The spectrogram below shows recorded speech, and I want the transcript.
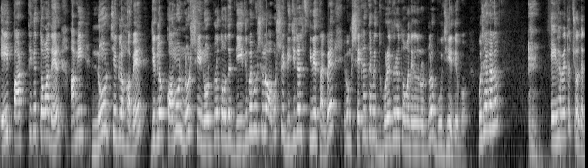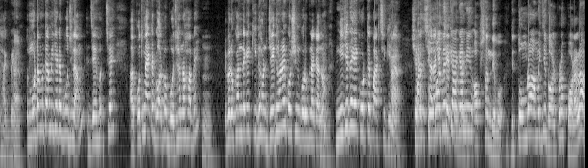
এই পার্ট থেকে তোমাদের আমি নোট যেগুলো হবে যেগুলো কমন নোট সেই নোটগুলো তোমাদের দিয়ে দেবো এবং সেগুলো অবশ্যই ডিজিটাল স্ক্রিনে থাকবে এবং সেখান থেকে আমি ধরে ধরে তোমাদের নোটগুলো বুঝিয়ে দেবো। বোঝা গেল? এইভাবে তো চলতে থাকবে। হ্যাঁ। তো মোটামুটি আমি যেটা বুঝলাম যে হচ্ছে প্রথমে একটা গল্প বোঝানো হবে। এবার ওখান থেকে কি ধরনের যে ধরনের কোশ্চেন করুক না কেন নিজে থেকে করতে পারছি কিনা হ্যাঁ, সেটা মানে তোমাদেরকে আগে আমি অপশন দেবো যে তোমরা আমি যে গল্পটা পড়ালাম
